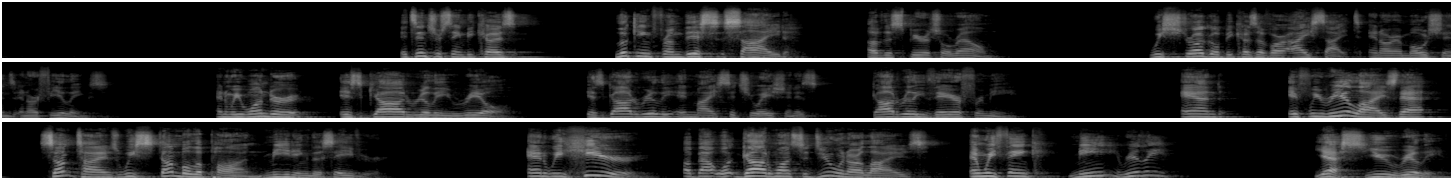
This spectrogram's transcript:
It's interesting because looking from this side of the spiritual realm, we struggle because of our eyesight and our emotions and our feelings. And we wonder is God really real? Is God really in my situation? Is God really there for me? And if we realize that sometimes we stumble upon meeting the Savior and we hear about what God wants to do in our lives, and we think, me, really? Yes, you really.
